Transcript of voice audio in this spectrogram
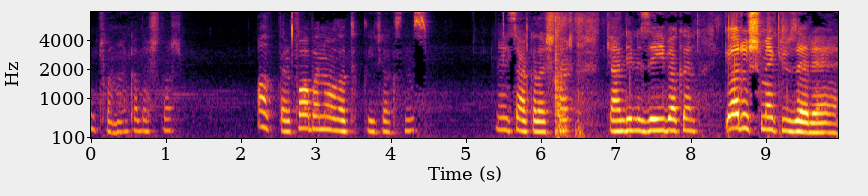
Lütfen arkadaşlar. Alt tarafı abone ola tıklayacaksınız. Neyse arkadaşlar. Kendinize iyi bakın. Görüşmek üzere.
